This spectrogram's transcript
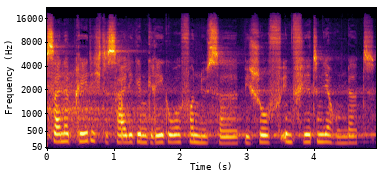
Aus seiner Predigt des heiligen Gregor von Nyssa, Bischof im vierten Jahrhundert.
